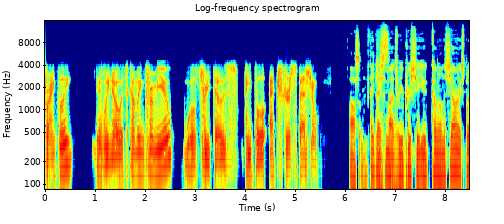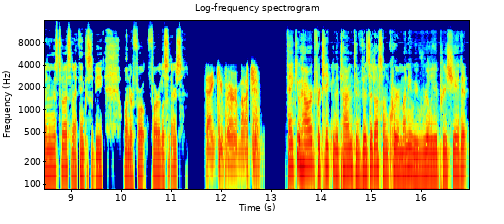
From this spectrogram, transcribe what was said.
frankly, if we know it's coming from you, we'll treat those people extra special. Awesome. Thank Thanks, you so much. Howard. We appreciate you coming on the show and explaining this to us. And I think this will be wonderful for our listeners. Thank you very much. Thank you, Howard, for taking the time to visit us on Queer Money. We really appreciate it.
